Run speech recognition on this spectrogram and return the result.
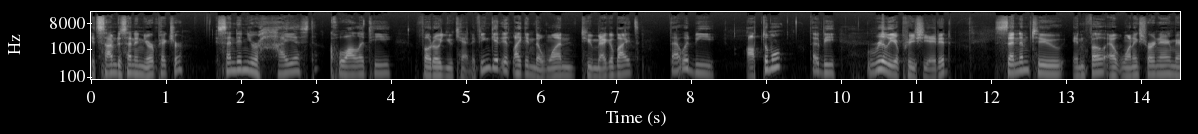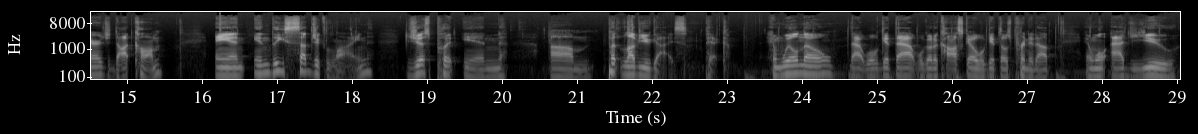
it's time to send in your picture. Send in your highest quality photo you can. If you can get it like into one, two megabytes, that would be optimal. That would be really appreciated. Send them to info at oneextraordinarymarriage.com. And in the subject line, just put in, um, put love you guys pick. And we'll know that we'll get that. We'll go to Costco, we'll get those printed up, and we'll add you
